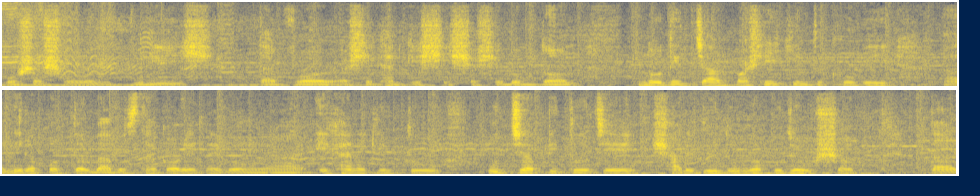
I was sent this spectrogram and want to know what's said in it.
প্রশাসন, পুলিশ, তারপর সেখানকার স্বেচ্ছাসেবক দল, নদীর চারপাশেই কিন্তু খুবই নিরাপত্তার ব্যবস্থা করেন এবং এখানে কিন্তু উদযাপিত যে শারদীয় দুর্গাপূজা উৎসব, তার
